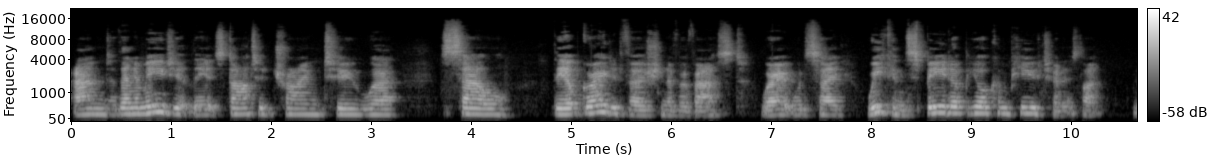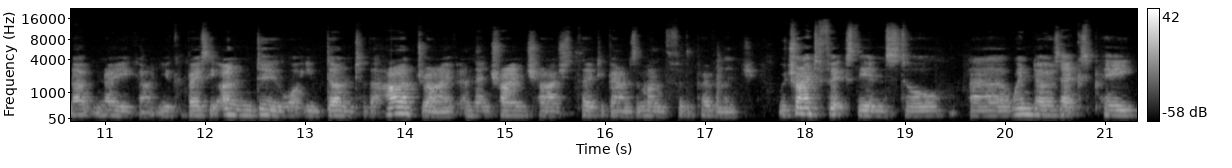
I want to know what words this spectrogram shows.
And then immediately it started trying to uh, sell the upgraded version of Avast, where it would say, We can speed up your computer. And it's like, no, no, you can't. You can basically undo what you've done to the hard drive and then try and charge £30 a month for the privilege. We tried to fix the install. Uh, Windows XP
